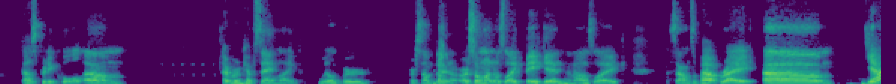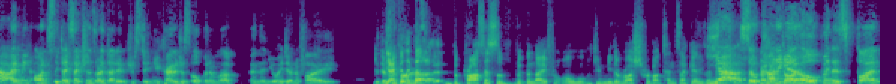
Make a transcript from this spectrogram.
that was pretty cool. Um, everyone kept saying like Wilbur or something, or someone was like bacon, and I was like, sounds about right. Um, yeah, I mean, honestly, dissections aren't that interesting. You kind of just open them up, and then you identify Yeah, I feel like parts of it. the the process of with the knife will give me the rush for about ten seconds. and Yeah, that, so you're kind of cutting it open is fun,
